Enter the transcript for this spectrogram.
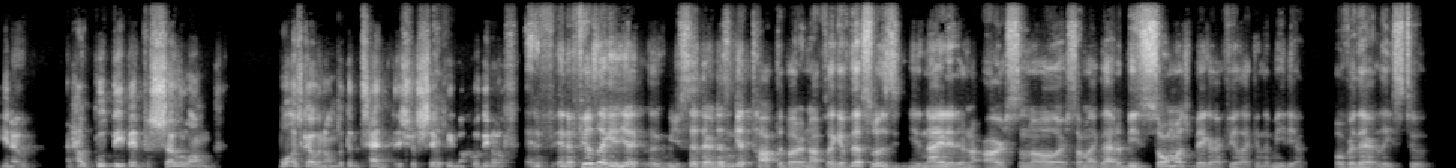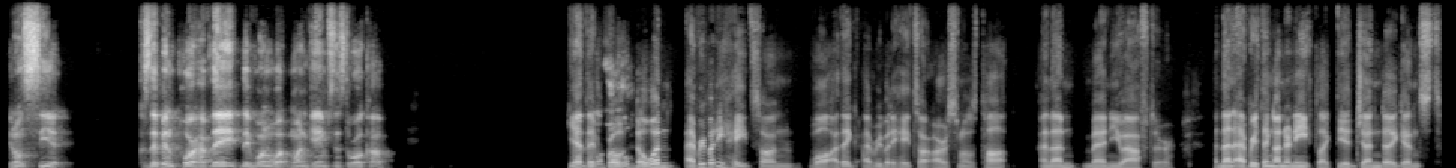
you know, and how good they've been for so long, what is going on with them? Tenth is just simply not good enough. And and it feels like, yeah, like you said there, it doesn't get talked about enough. Like if this was United and Arsenal or something like that, it'd be so much bigger, I feel like, in the media over there at least too. You don't see it. Because they've been poor. Have they they've won what, one game since the World Cup? Yeah, they, Not bro. sure. No one. Everybody hates on. Well, I think everybody hates on Arsenal's top, and then Man U after, and then everything underneath, like the agenda against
